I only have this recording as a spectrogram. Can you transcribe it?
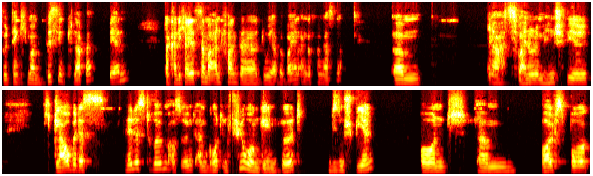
wird, denke ich mal, ein bisschen knapper werden. Da kann ich ja jetzt da mal anfangen, da du ja bei Bayern angefangen hast. Ne? Ähm, ja, 2-0 im Hinspiel. Ich glaube, dass Lilleström aus irgendeinem Grund in Führung gehen wird in diesem Spiel und ähm, Wolfsburg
